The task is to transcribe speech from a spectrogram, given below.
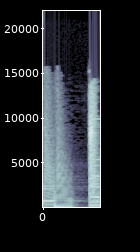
Bye.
